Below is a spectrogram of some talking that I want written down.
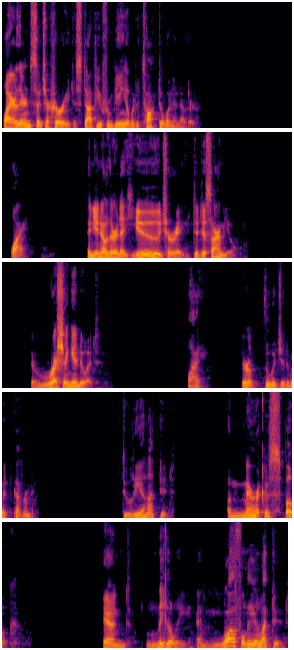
Why are they in such a hurry to stop you from being able to talk to one another? Why? And you know they're in a huge hurry to disarm you. They're rushing into it. Why? They're the legitimate government, duly elected. America spoke and legally and lawfully elected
